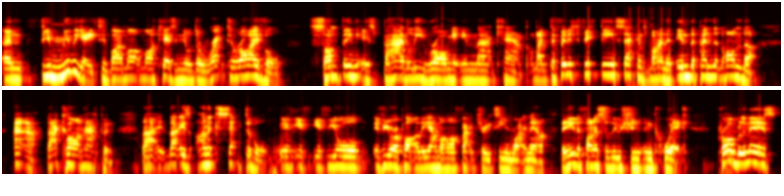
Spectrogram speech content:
and humiliated by Marc Marquez in your direct rival, something is badly wrong in that camp. Like to finish 15 seconds behind an independent Honda uh-uh, that can't happen. That that is unacceptable. If, if, if you're if you're a part of the Yamaha factory team right now, they need to find a solution and quick. Problem is,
